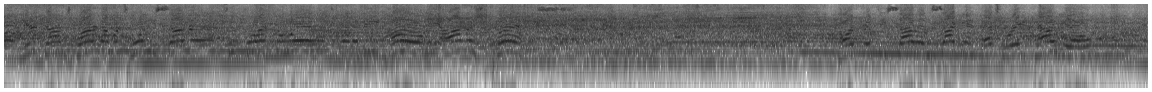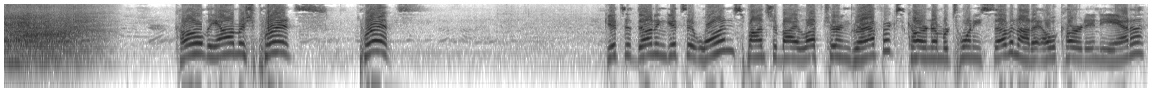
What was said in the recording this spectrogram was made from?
And here comes car number 27 to collect the win. It's going to be Carl, the Amish Prince. Car 57 second. That's Ray Cowgill. Carl, the Amish Prince. Prince. Gets it done and gets it won. Sponsored by Left Turn Graphics, car number 27 out of Elkhart, Indiana.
